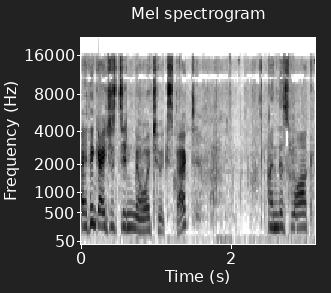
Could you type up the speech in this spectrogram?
I think I just didn't know what to expect on this walk.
